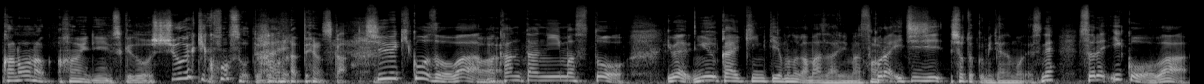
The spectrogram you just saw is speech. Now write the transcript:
可能な範囲でいいんですけど収益構造ってどうなってるんですか、収益構造は、はい。まあ、簡単に言いますといわゆる入会金っていうものがまずあります。はい。これは一時所得みたいなものですね。それ以降は、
